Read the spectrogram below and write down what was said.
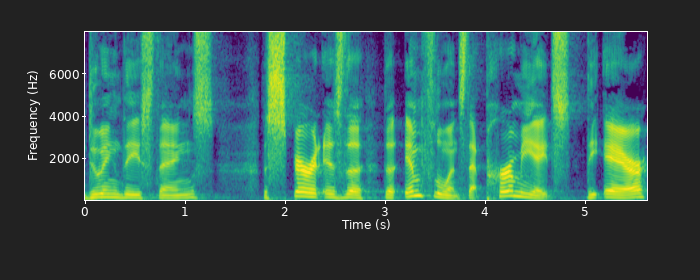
doing these things. The spirit is the, the influence that permeates the air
